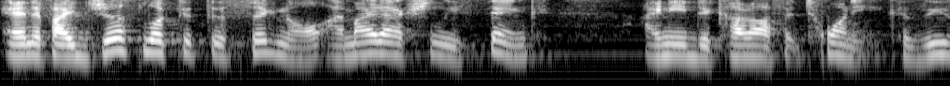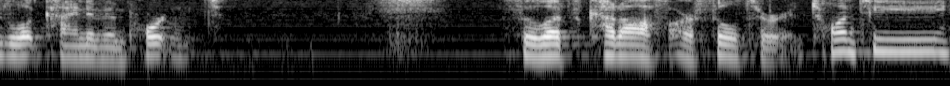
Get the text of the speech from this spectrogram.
and if I just looked at this signal, I might actually think I need to cut off at 20 because these look kind of important. So let's cut off our filter at 20.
